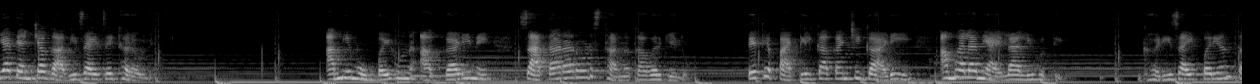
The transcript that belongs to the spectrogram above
या त्यांच्या गावी जायचे ठरवले. आम्ही मुंबईहून आगगाडीने सातारा रोड स्थानकावर गेलो. तेथे पाटील काकांची गाडी आम्हाला न्यायला आली होती. घरी जाईपर्यंत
